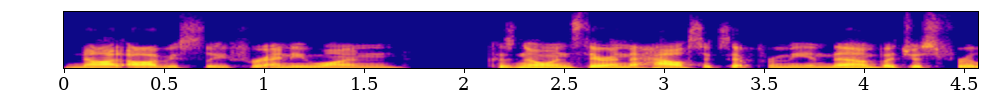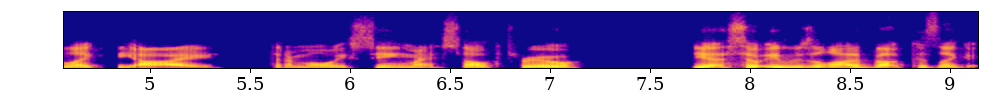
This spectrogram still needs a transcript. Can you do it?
not obviously for anyone because no one's there in the house except for me and them but just for like the eye that i'm always seeing myself through yeah so it was a lot about because like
